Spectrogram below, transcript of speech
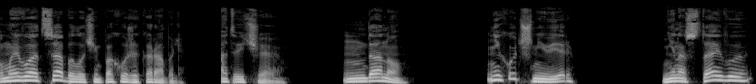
У моего отца был очень похожий корабль. Отвечаю. Да ну. Не хочешь — не верь. Не настаиваю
